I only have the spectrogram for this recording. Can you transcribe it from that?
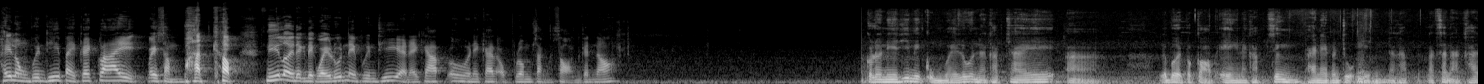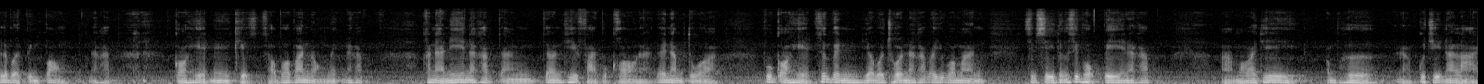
ให้ลงพื้นที่ไปใกล้ๆ ไปสัมผัสกับ นี่เลยเด็กๆวัยรุ่นในพื้นที่อะนะครับโอ้ในการอบรมสั่งสอนกันเนาะ กรณีที่มีกลุ่มวัยรุ่นนะครับใช้อ่าระเบิดประกอบเองนะครับซึ่งภายในบรรจุหินนะครับลักษณะคล้ายระเบิดปิงปองนะครับ ก่อเหตุในเขตสพบ้านหนองเม็กนะครับขณะนี้นะครับทางเจ้าหน้าที่ฝ่ายปกครองนะได้นำตัวผู้ก่อเหตุ ซึ่งเป็นเยาวชนนะครับ อายุประมาณ 14-16 ปีนะครับมาไว้ที่อำเภอนะครับกุชินาราย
